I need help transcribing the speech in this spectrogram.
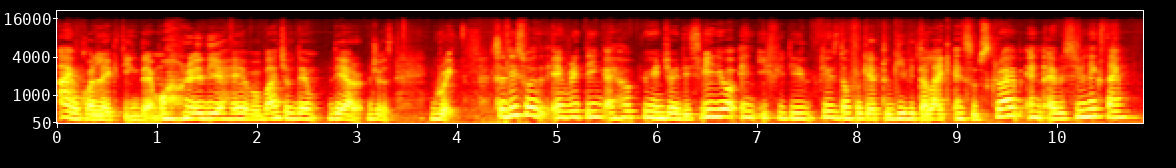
I am collecting them already. I have a bunch of them. They are just great. So this was everything. I hope you enjoyed this video and if you did, please don't forget to give it a like and subscribe and I will see you next time.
